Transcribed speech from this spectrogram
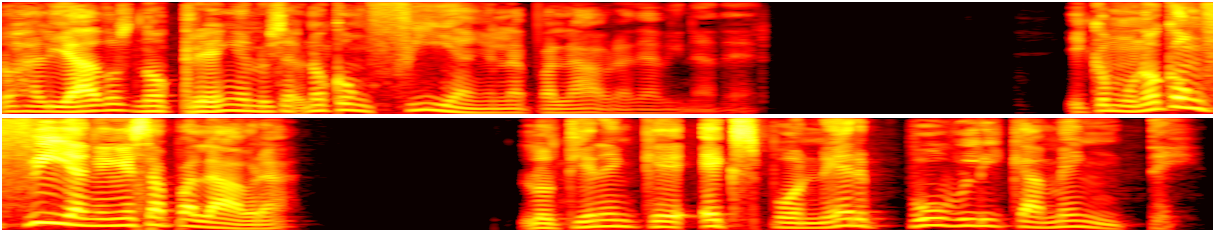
Los aliados no creen en Luis Abinader, no confían en la palabra de Abinader. Y como no confían en esa palabra, lo tienen que exponer públicamente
